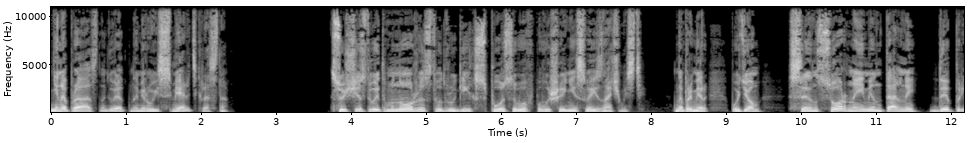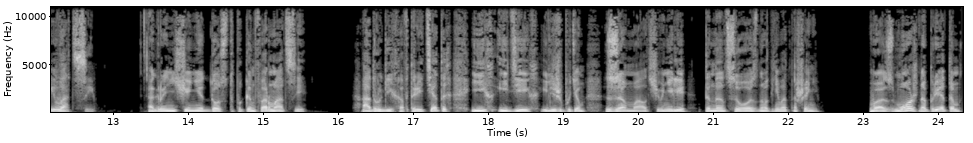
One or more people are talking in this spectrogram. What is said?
Не напрасно, говорят, на миру и смерть красна. Существует множество других способов повышения своей значимости например, путем сенсорной и ментальной депривации, ограничения доступа к информации, о других авторитетах и их идеях или же путем замалчивания или тенденциозного к ним отношения. Возможно, при этом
